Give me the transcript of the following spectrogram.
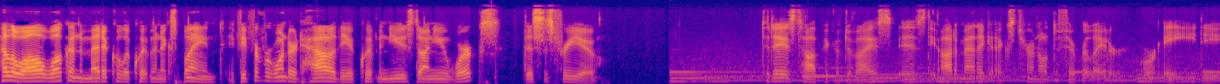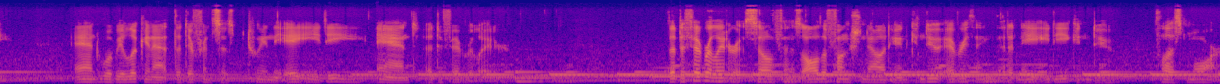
Hello all, welcome to Medical Equipment Explained. If you've ever wondered how the equipment used on you works, this is for you. Today's topic of device is the Automatic External Defibrillator, or AED, and we'll be looking at the differences between the AED and a defibrillator. The defibrillator itself has all the functionality and can do everything that an AED can do, plus more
